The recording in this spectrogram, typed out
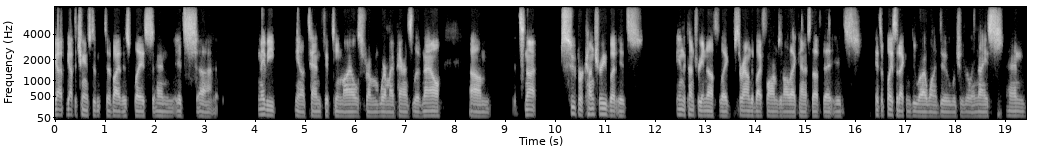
got got the chance to, to buy this place, and it's uh, maybe you know 10, 15 miles from where my parents live now. Um, it's not super country, but it's in the country enough, like surrounded by farms and all that kind of stuff, that it's it's a place that I can do what I want to do, which is really nice. And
